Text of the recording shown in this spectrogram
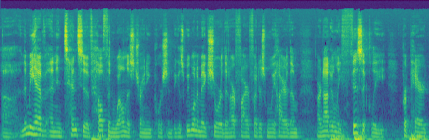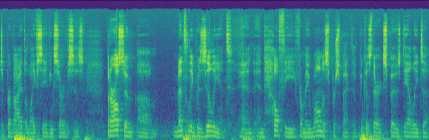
Uh, and then we have an intensive health and wellness training portion because we want to make sure that our firefighters, when we hire them, are not only physically prepared to provide the life saving services, but are also um, mentally resilient and, and healthy from a wellness perspective because they're exposed daily to,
